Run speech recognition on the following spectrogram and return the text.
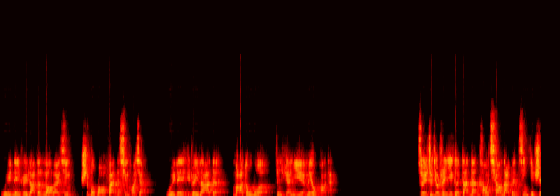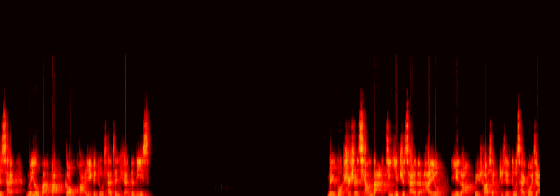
委内瑞拉的老百姓吃不饱饭的情况下，委内瑞拉的马杜罗政权也没有垮台。所以这就是一个单单靠强大的经济制裁没有办法搞垮一个独裁政权的例子。美国实施强大经济制裁的还有伊朗、北朝鲜这些独裁国家，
